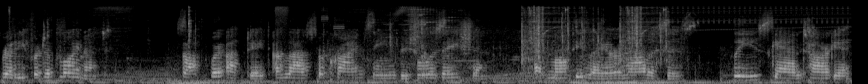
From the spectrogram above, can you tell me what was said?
ready for deployment. Software update allows for crime scene visualization and multi-layer analysis. Please scan target.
